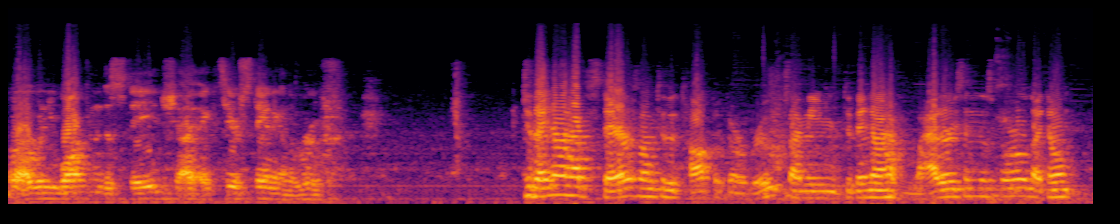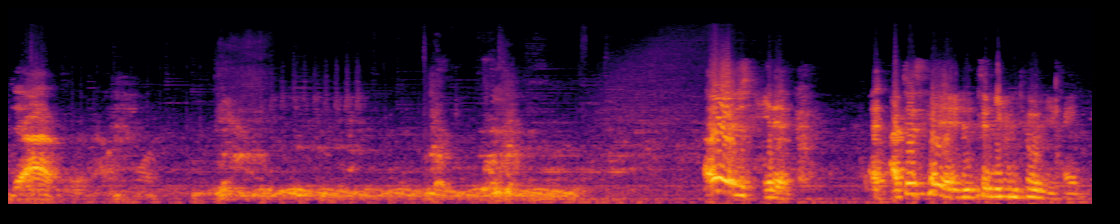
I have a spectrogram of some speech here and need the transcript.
Uh, when you walked into the stage, I, I could see her standing on the roof. Do they not have stairs onto the top of their roofs? I mean, do they not have ladders in this world? I don't. Yeah. I don't know. I think I just hit it. I just hit it and it didn't even do anything.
